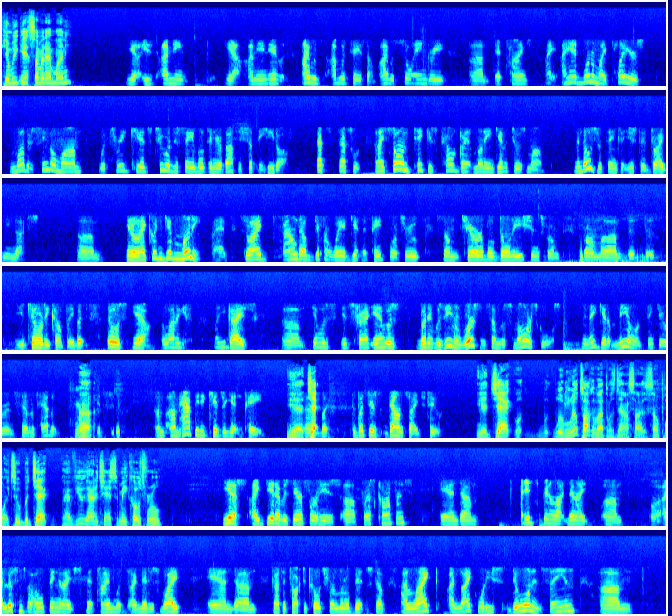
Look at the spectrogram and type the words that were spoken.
Can we get some of that money? Yeah, is I mean, yeah, I mean, it, I would I would say something. I was so angry um, at times. I, I had one of my players, mother, single mom with three kids, two are disabled, and they're about to shut the heat off. That's that's what. And I saw him take his Pell Grant money and give it to his mom. I mean, those are things that used to drive me nuts. Um, you know, and I couldn't give him money. I had, so I found a different way of getting it paid for through some charitable donations from from um, the, the utility company. But those, yeah, a lot of well, you guys, um, it was it's tragic, and it was, but it was even worse in some of the smaller schools. I mean, they get a meal and think they were in seventh heaven. Uh, It's, it's I'm I'm happy that kids are getting paid, yeah, uh, Jack. but but there's downsides too. Yeah, Jack. w- w- We'll talk about those downsides at some point too. But Jack, have you had a chance to meet Coach Rhule? Yes, I did. I was there for his uh, press conference, and um, I didn't spend a lot. And then I um, uh, I listened to the whole thing, and I spent time with. I met his wife, and um, got to talk to Coach for a little bit and stuff. I like I like what he's doing and saying, um,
